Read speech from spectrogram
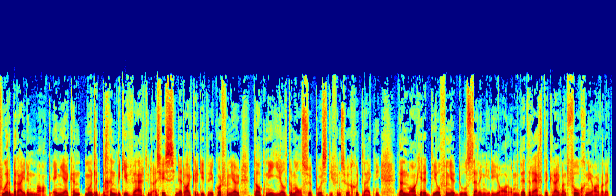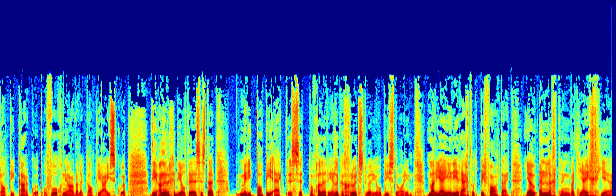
voorbereiding maak en jy kan moontlik begin bietjie werk doen. As jy sien dat daai kredietrekord van jou dalk nie heeltemal so positief en so goed lyk nie, dan maak jy dit deel van jou doelstelling hierdie jaar om dit reg te kry want volgende jaar wil ek dalk die kar koop of volgende jaar wil ek dalk die huis koop. Die ander gedeelte is is dat met die Poppy Act is dit nog 'n redelike groot storie op die stadium, maar jy het die reg tot privaatheid. Jou inligting wat jy gee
